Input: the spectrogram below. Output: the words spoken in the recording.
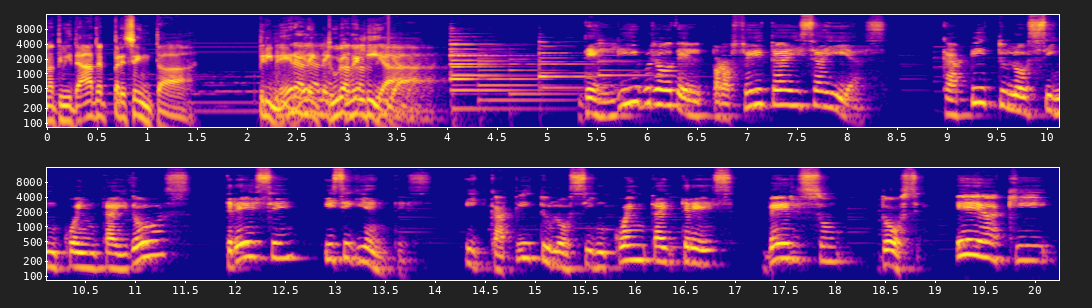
Natividad presenta Primera, lectura, del día. Del libro del profeta Isaías, capítulo 52, 13 y siguientes, y capítulo 53, verso 12. He aquí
